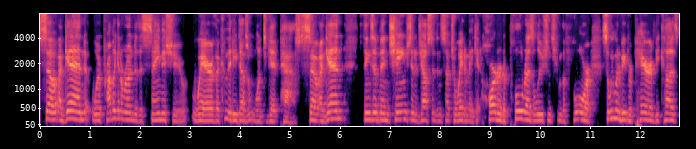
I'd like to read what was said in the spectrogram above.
So again, we're probably going to run to the same issue where the committee doesn't want to get passed. So again, things have been changed and adjusted in such a way to make it harder to pull resolutions from the floor. So we want to be prepared because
